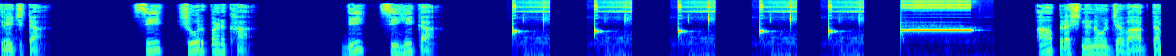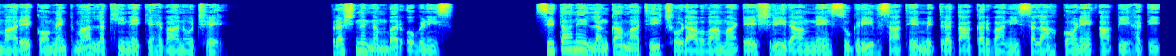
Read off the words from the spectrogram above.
Trijata. C Shurpanakha. D Simhika આ પ્રશ્નનો જવાબ તમારે કોમેન્ટમાં લખીને કહેવાનો છે પ્રશ્ન નંબર ઓગણીસ સીતાને લંકામાંથી છોડાવવા માટે શ્રીરામને સુગ્રીવ સાથે મિત્રતા કરવાની સલાહ કોણે આપી હતી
